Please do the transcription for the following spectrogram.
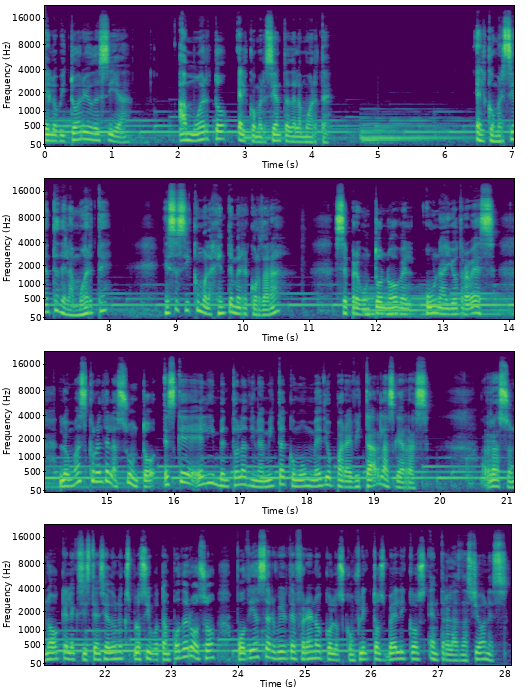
el obituario decía, ha muerto el comerciante de la muerte. ¿El comerciante de la muerte? ¿Es así como la gente me recordará? Se preguntó Nobel una y otra vez. Lo más cruel del asunto es que él inventó la dinamita como un medio para evitar las guerras razonó que la existencia de un explosivo tan poderoso podía servir de freno con los conflictos bélicos entre las naciones.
